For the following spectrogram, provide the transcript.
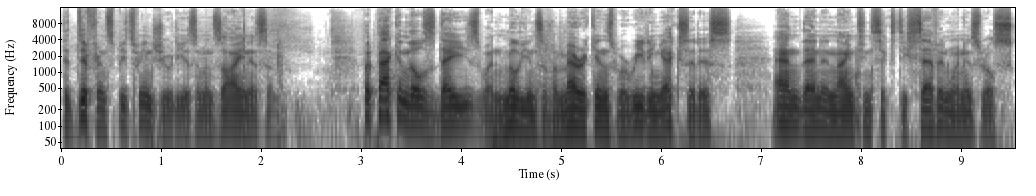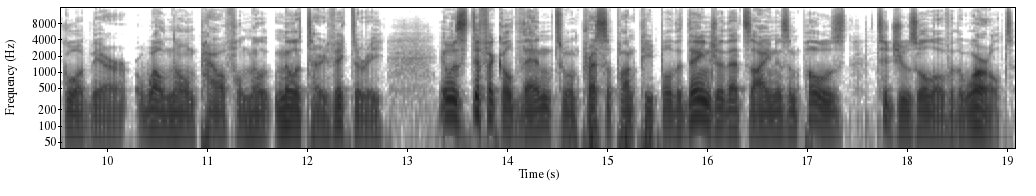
the difference between Judaism and Zionism. But back in those days, when millions of Americans were reading Exodus, and then in 1967, when Israel scored their well known powerful mil- military victory, it was difficult then to impress upon people the danger that Zionism posed to Jews all over the world.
